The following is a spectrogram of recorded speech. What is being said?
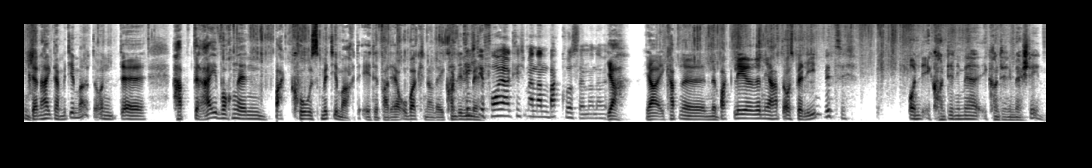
Und dann habe ich da mitgemacht und äh, habe drei Wochen einen Backkurs mitgemacht. Ey, das war der Oberknaller. Ich konnte nicht Kriegt mehr. ihr vorher, kriegt man dann einen Backkurs, wenn man da Ja, ja, ich habe eine, eine Backlehrerin gehabt aus Berlin. Witzig. Und ich konnte nicht mehr, ich konnte nicht mehr stehen.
